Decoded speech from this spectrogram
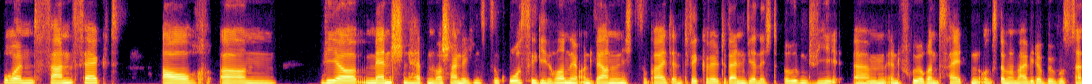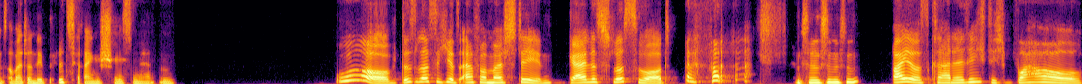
Und Fun Fact, auch ähm, wir Menschen hätten wahrscheinlich nicht so große Gehirne und wären nicht so weit entwickelt, wenn wir nicht irgendwie ähm, in früheren Zeiten uns immer mal wieder bewusstseinserweiternde Pilze reingeschmissen hätten. Wow, das lasse ich jetzt einfach mal stehen. Geiles Schlusswort. Bios gerade richtig. Wow.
